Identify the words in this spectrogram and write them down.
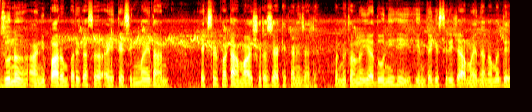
जुनं आणि पारंपरिक असं ऐतिहासिक मैदान एकसठ फाटा माळशिरस या ठिकाणी झालं. पण मित्रांनो या दोन्हीही हिंद केसरीच्या मैदानामध्ये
